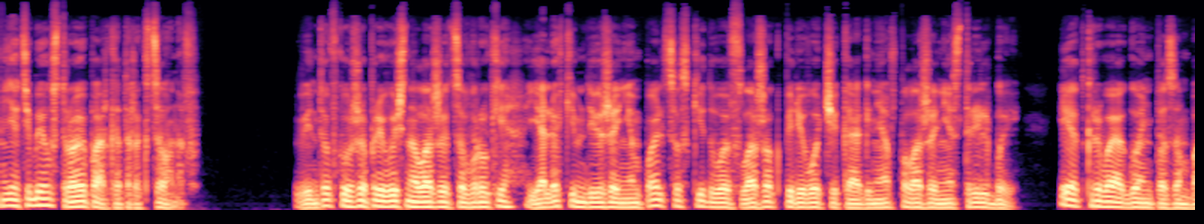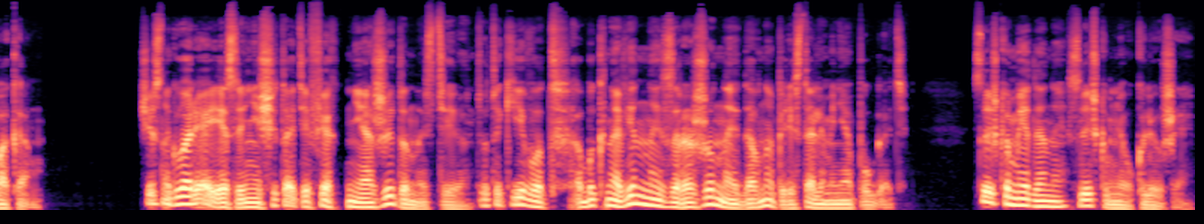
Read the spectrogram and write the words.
я тебе устрою парк аттракционов. Винтовка уже привычно ложится в руки. Я легким движением пальца скидываю флажок переводчика огня в положение стрельбы и открываю огонь по зомбакам. Честно говоря, если не считать эффект неожиданности, то такие вот обыкновенные зараженные давно перестали меня пугать. Слишком медленные, слишком неуклюжие.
